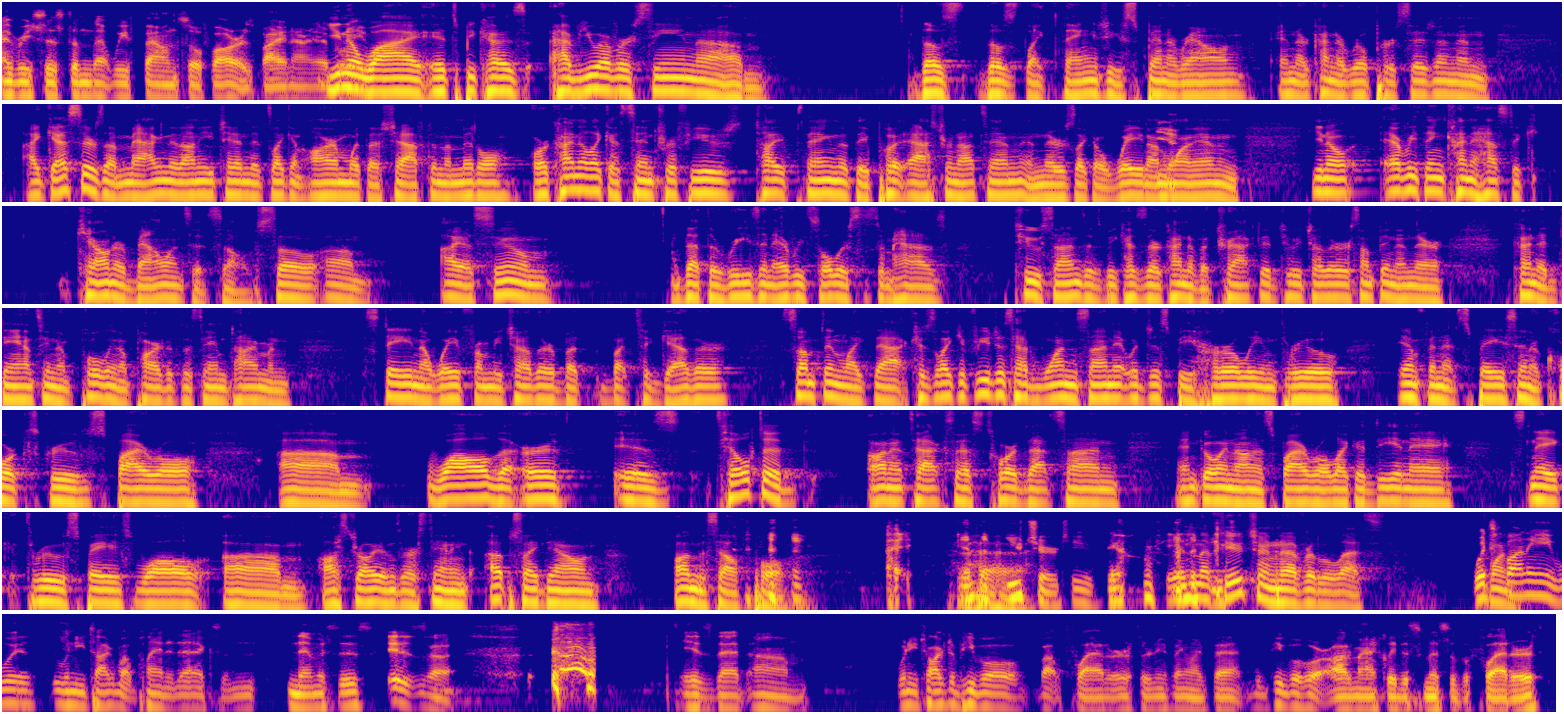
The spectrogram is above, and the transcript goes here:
every system that we've found so far is binary. I you know why it's because have you ever seen um those those like things you spin around and they're kind of real precision and I guess there's a magnet on each end. It's like an arm with a shaft in the middle, or kind of like a centrifuge type thing that they put astronauts in, and there's like a weight on Yeah. one end. And, you know, everything kind of has to c- counterbalance itself. So um, I assume that the reason every solar system has two suns is because they're kind of attracted to each other or something, and they're kind of dancing and pulling apart at the same time and staying away from each other, but but together, something like that. Because like if you just had one sun, it would just be hurling through infinite space in a corkscrew spiral, um, while the Earth is tilted on its axis toward that sun and going on a spiral like a DNA snake through space while um, Australians are standing upside down on the South Pole. In the future too. In the future, nevertheless. What's One. funny with when you talk about Planet X and Nemesis is uh, is that um, when you talk to people about flat Earth or anything like that, the people who are automatically dismissive of flat Earth,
